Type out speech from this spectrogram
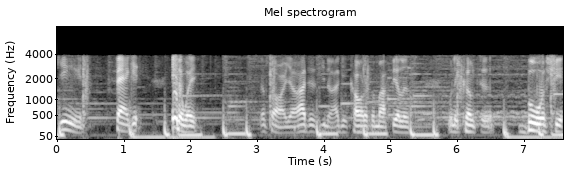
again, faggot. Anyway, I'm sorry, y'all. I just, you know, I get caught up in my feelings when it comes to bullshit.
